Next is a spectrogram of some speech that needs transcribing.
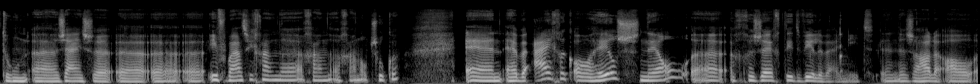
Toen uh, zijn ze uh, uh, informatie gaan, gaan, gaan opzoeken. En hebben eigenlijk al heel snel gezegd, dit willen wij niet. En ze hadden al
